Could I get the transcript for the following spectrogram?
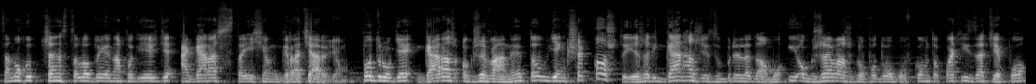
Samochód często ląduje na podjeździe, a garaż staje się graciarnią. Po drugie, garaż ogrzewany to większe koszty. Jeżeli garaż jest w bryle domu i ogrzewasz go podłogówką, to płacisz za ciepło,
